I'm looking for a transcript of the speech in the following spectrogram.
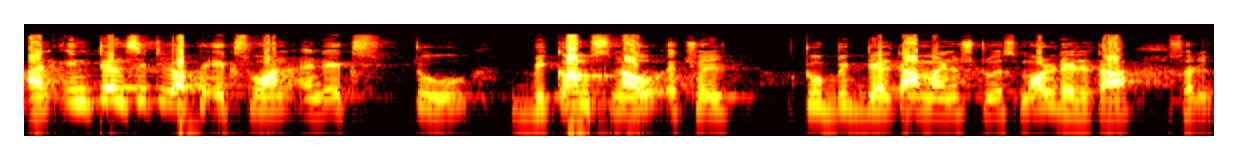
and intensity of x1 and x2 becomes now actually 2 big delta minus 2 small delta sorry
